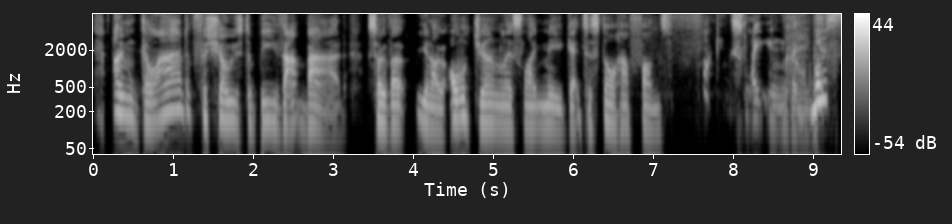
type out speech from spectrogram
the- I'm glad for shows to be that bad so that, you know, old journalists like me get to still have fun s- thing. slating things. you s-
